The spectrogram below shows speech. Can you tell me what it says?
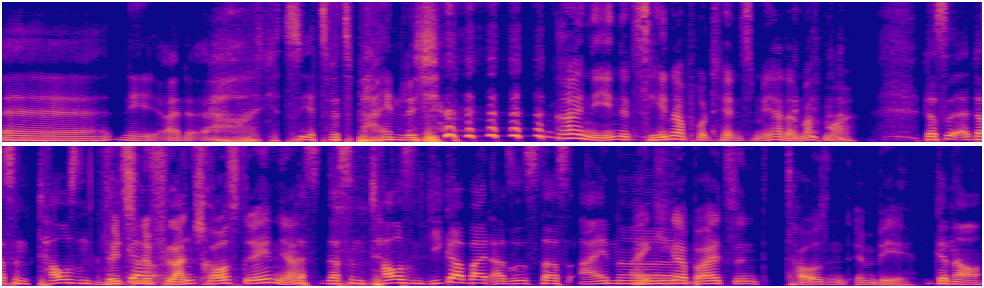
Äh, nee, eine, ach, jetzt, jetzt wird's peinlich. Nein, nee, eine 10er Potenz mehr, dann mach mal. Das, äh, das sind 1000 Willst du eine Flansch rausdrehen, ja? das, das sind 1000 Gigabyte, also ist das eine. Ein Gigabyte sind 1000 MB. Genau.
